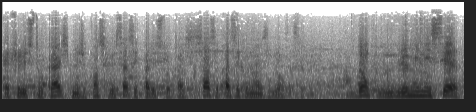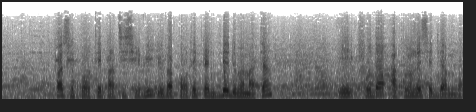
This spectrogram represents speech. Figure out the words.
elle fait le stockage, mais je pense que ça, ce n'est pas le stockage. Ça, ce n'est pas ce que nous voulons. Donc, le ministère va se porter partie servie, il va porter plainte dès demain matin, et il faudra appréhender cette dame-là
